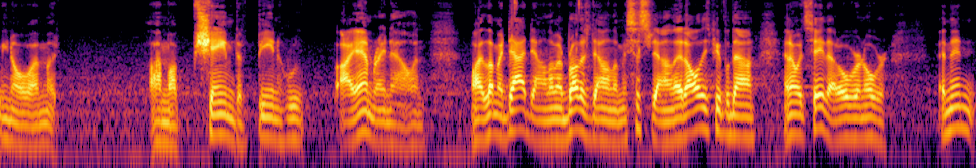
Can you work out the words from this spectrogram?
you know, I'm a, I'm ashamed of being who I am right now, and I let my dad down, let my brothers down, let my sister down, let all these people down, and I would say that over and over. And then,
